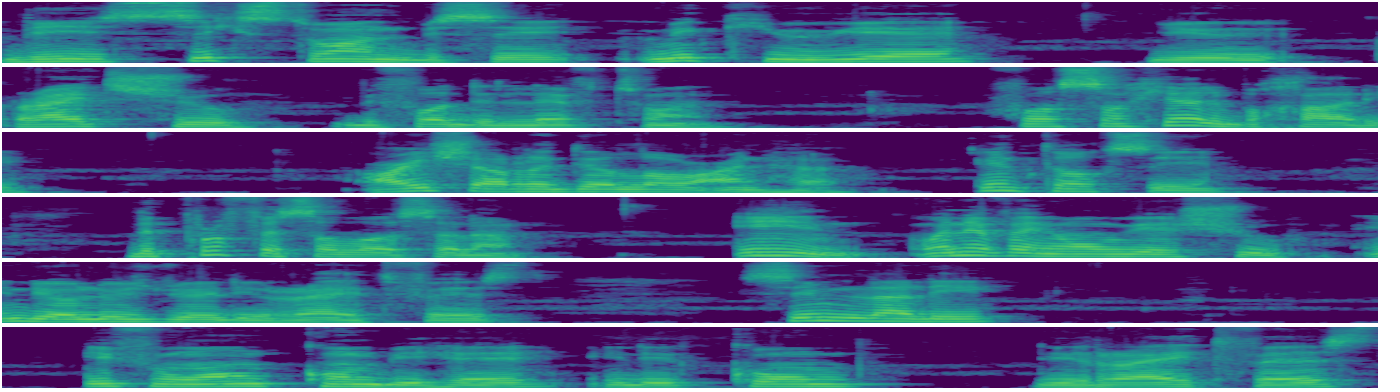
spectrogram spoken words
The sixth one be say make you wear your right shoe before the left one. For sahih al-bukhari aisha radiallahu anha im talk say the prophet sallallahu alaihi wasallam in whenever you wan wear shoe im dey always wear the right first similarly if you wan comb your hair you dey comb the right first.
